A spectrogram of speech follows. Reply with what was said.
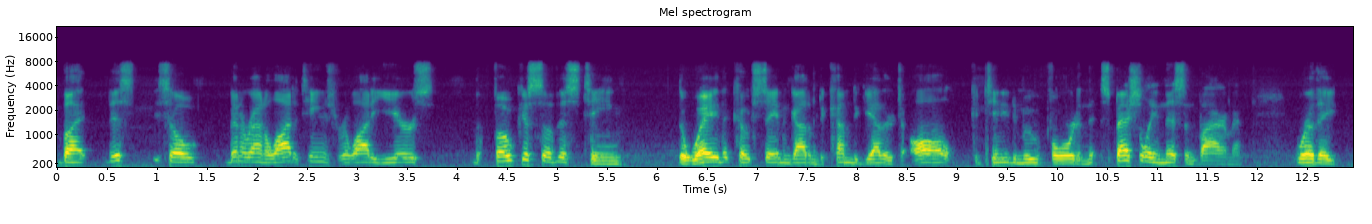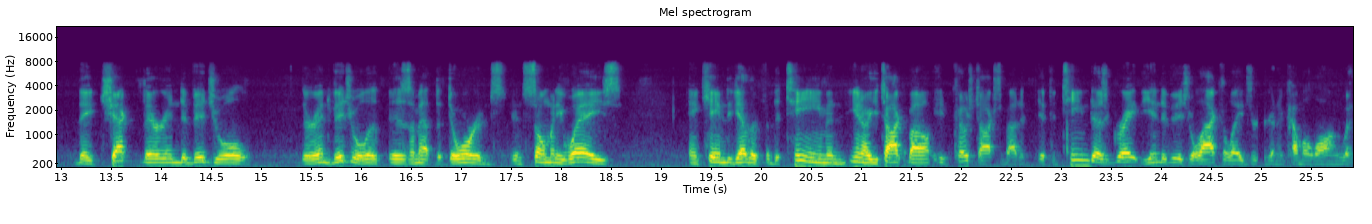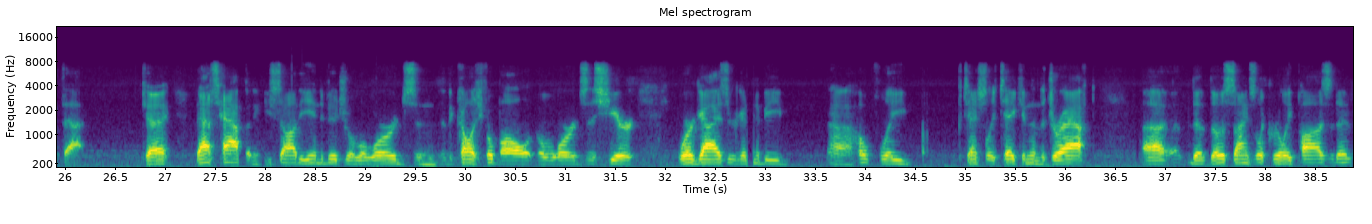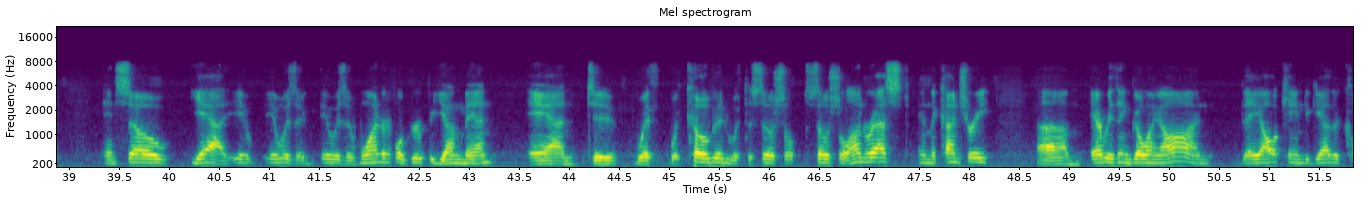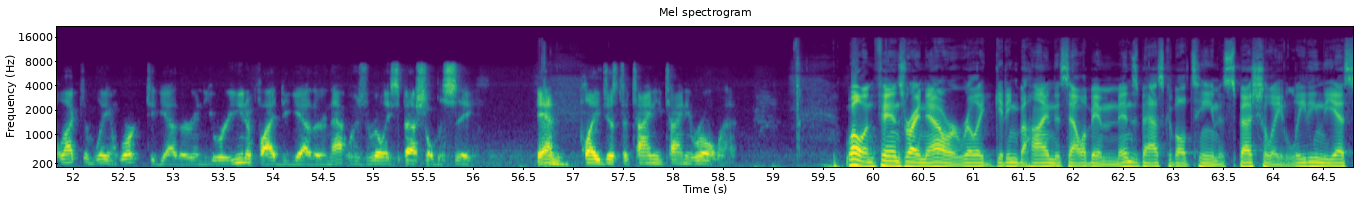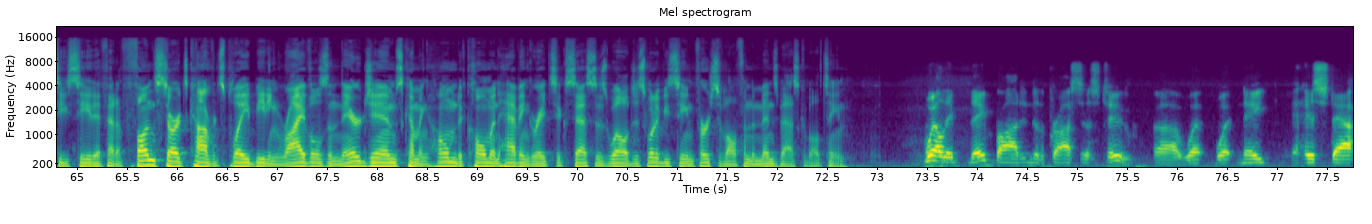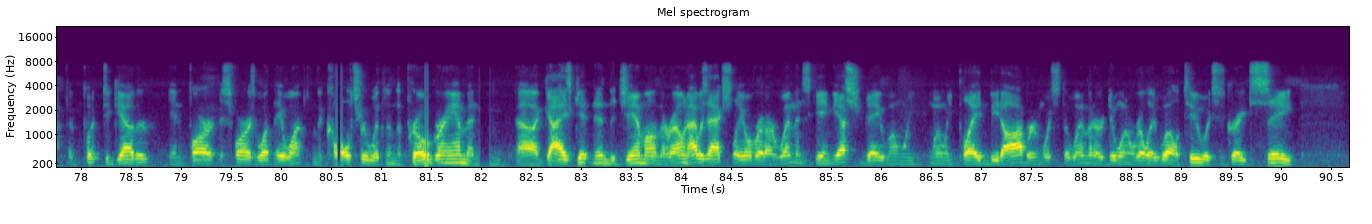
but this so been around a lot of teams for a lot of years. The focus of this team, the way that Coach Saban got them to come together to all continue to move forward, and especially in this environment where they they check their individual their individualism at the door in, in so many ways and came together for the team. And you know, you talk about coach talks about it. If the team does great, the individual accolades are going to come along with that. Okay, that's happening. You saw the individual awards and the college football awards this year, where guys are going to be uh, hopefully potentially taken in the draft. Uh, the, those signs look really positive, and so yeah, it, it was a it was a wonderful group of young men, and to with with COVID, with the social social unrest in the country, um, everything going on, they all came together collectively and worked together, and you were unified together, and that was really special to see and played just a tiny, tiny role in it. Well, and fans right now are really getting behind this Alabama men's basketball team, especially leading the SEC. They've had a fun start to conference play, beating rivals in their gyms, coming home to Coleman, having great success as well. Just what have you seen, first of all, from the men's basketball team? Well, they, they brought into the process too uh, what what Nate and his staff have put together in far as far as what they want from the culture within the program and uh, guys getting in the gym on their own. I was actually over at our women's game yesterday when we when we played and beat Auburn, which the women are doing really well too, which is great to see.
